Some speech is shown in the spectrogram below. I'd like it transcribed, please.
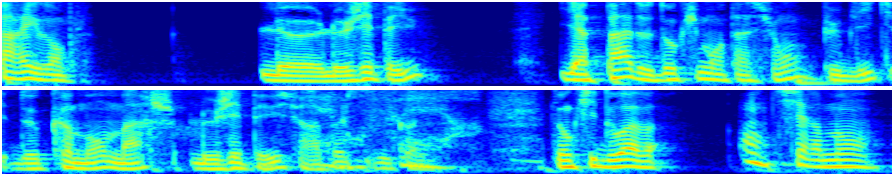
Par exemple, le, le GPU, il n'y a pas de documentation publique de comment marche le GPU sur Quel Apple Silicon. Donc ils doivent entièrement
